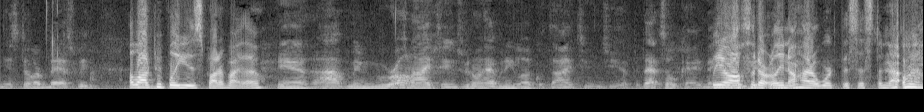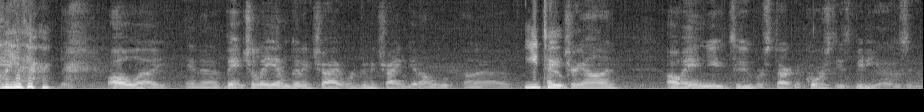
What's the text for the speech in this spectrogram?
it's still our best. We a lot of people use Spotify though. Yeah, I mean we're on iTunes. We don't have any luck with iTunes yet, but that's okay. Maybe we also don't really know how to work the system that well yeah, either. Oh, uh, and uh, eventually I'm gonna try. We're gonna try and get on on a YouTube, Patreon. Oh, and YouTube. We're starting, of course, these videos, and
